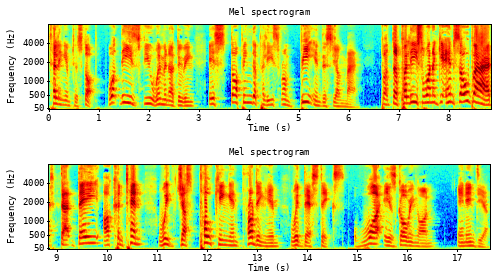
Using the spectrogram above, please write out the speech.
telling him to stop. What these few women are doing is stopping the police from beating this young man. But the police want to get him so bad that they are content with just poking and prodding him with their sticks. What is going on in India?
